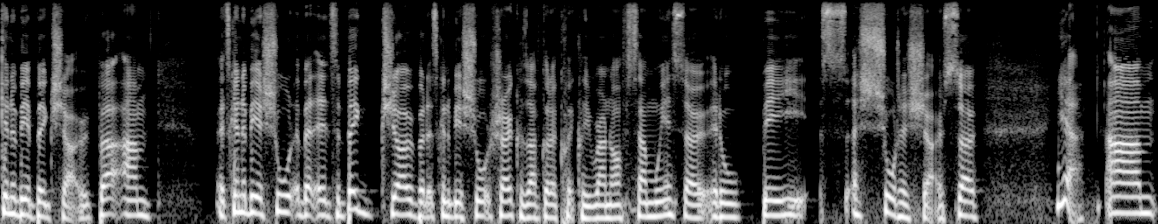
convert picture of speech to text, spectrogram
going to be a big show, but um, it's going to be a short, but it's a big show, but it's going to be a short show because I've got to quickly run off somewhere. So it'll be a shorter show. So, yeah. Um,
